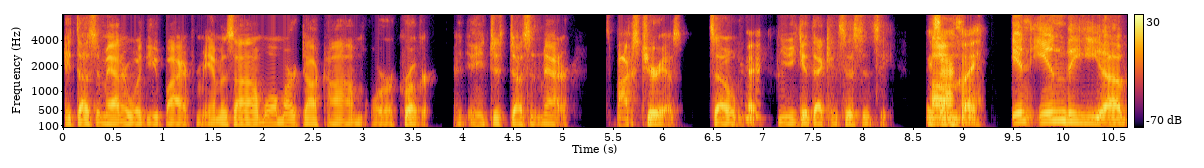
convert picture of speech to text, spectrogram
It doesn't matter whether you buy it from Amazon, Walmart.com, or Kroger. It, it just doesn't matter. It's a box of Cheerios. So you, get that consistency. Exactly. Um, in in the uh,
